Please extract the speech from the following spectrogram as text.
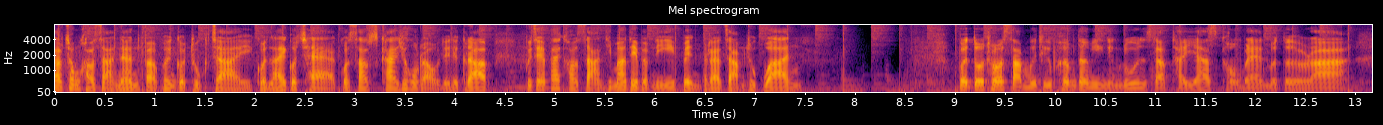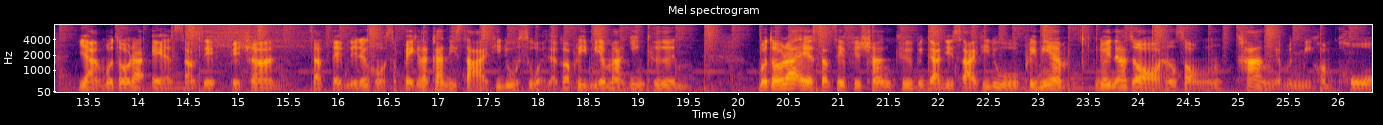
รับชมข่าวสารนั้นฝากเพื่อนกดถูกใจ กดไลค์ กดแชร์ กด Subscribe ช่องของเราด้วยนะครับ เพื่อจะให้พลาดข่าวสารที่มาเดตแบบนี้เป็นประจำทุกวัน ปิดตัวโทรศัพท์มือถือเพิ่มเติมอีกหนึ่งรุ่นซับไทยัสของแบรนด์ Motorola อย่าง Motorola Edge 30 Vision จัดเต็มในเรื่องของสเปคและการดีไซน์ที่ดูสวยแล้วก็พรีเมียมมากยิ่งขึ้น Motorola Edge 30 Vision คือเป็นการดีไซน์ที่ดูพรีเมียมด้วยหน้าจอทั้งสองข้างเนี่ยมันมีความโค้ง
